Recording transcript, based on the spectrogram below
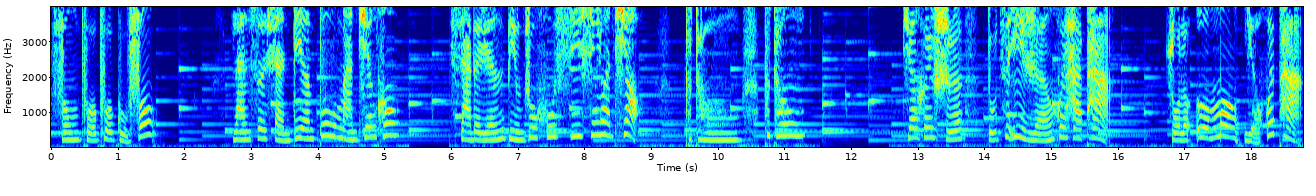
风婆婆鼓风，蓝色闪电布满天空，吓得人屏住呼吸，心乱跳，扑通扑通。天黑时，独自一人会害怕。做了噩梦也会怕，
